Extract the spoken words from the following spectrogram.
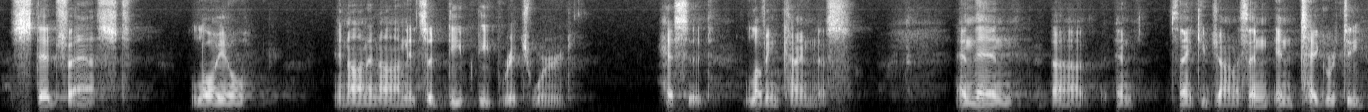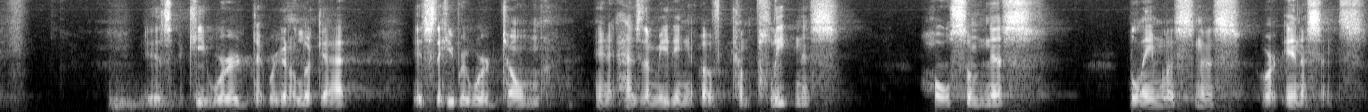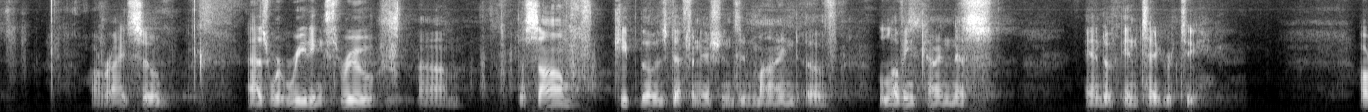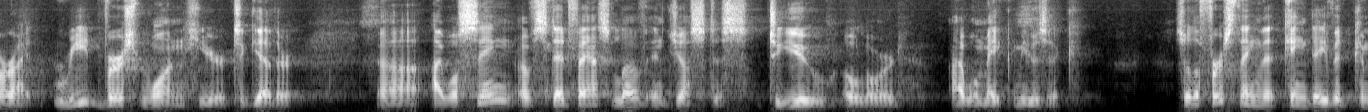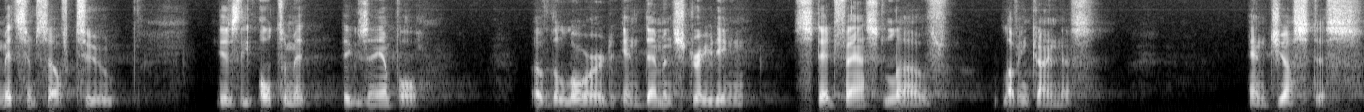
steadfast, loyal, and on and on. It's a deep, deep, rich word. Hesed, loving kindness. And then, uh, and thank you, Jonathan, integrity is a key word that we're going to look at. It's the Hebrew word tom, and it has the meaning of completeness, wholesomeness, blamelessness, or innocence. All right, so as we're reading through um, the psalm, keep those definitions in mind of loving kindness and of integrity. All right, read verse 1 here together. Uh, I will sing of steadfast love and justice. To you, O Lord, I will make music. So, the first thing that King David commits himself to is the ultimate example of the Lord in demonstrating steadfast love, loving kindness, and justice.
